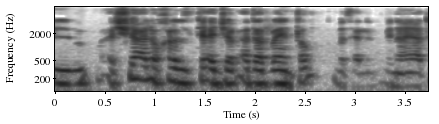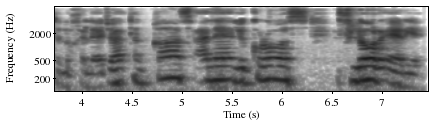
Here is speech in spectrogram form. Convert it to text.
الأشياء الأخرى اللي تأجر other rental مثلا البنايات الأخرى الأجار تنقاس على ال gross floor area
